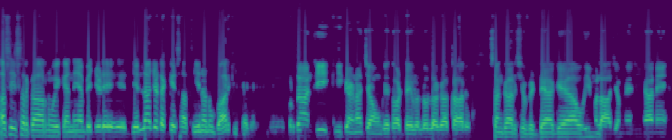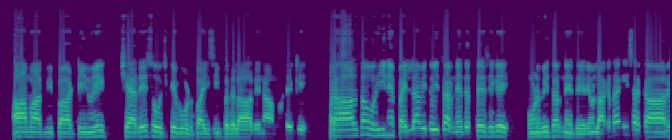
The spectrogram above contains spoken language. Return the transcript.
ਅਸੀਂ ਸਰਕਾਰ ਨੂੰ ਇਹ ਕਹਿੰਦੇ ਆ ਵੀ ਜਿਹੜੇ ਇਹ ਜੇਲ੍ਹਾਂ 'ਚ ਡੱਕੇ ਸਾਥੀ, ਇਹਨਾਂ ਨੂੰ ਬਾਹਰ ਕੀਤਾ ਜਾਵੇ। ਪ੍ਰਧਾਨ ਜੀ, ਕੀ ਕਹਿਣਾ ਚਾਹੋਗੇ? ਤੁਹਾਡੇ ਵੱਲੋਂ ਲਗਾਤਾਰ ਸੰਘਰਸ਼ ਵਿੱਢਿਆ ਗਿਆ, ਉਹੀ ਮੁਲਾਜ਼ਮ ਨੇ ਜਿਨ੍ਹਾਂ ਨੇ ਆਮ ਆਦਮੀ ਪਾਰਟੀ ਨੂੰ ਇਹ ਸ਼ਾਇਦ ਇਹ ਸੋਚ ਕੇ ਵੋਟ ਪਾਈ ਸੀ ਬਦਲਾਅ ਦੇ ਨਾਮ ਨੂੰ ਲੈ ਕੇ। ਪਰ ਹਾਲ ਤਾਂ ਉਹੀ ਨੇ, ਪਹਿਲਾਂ ਵੀ ਤੁਸੀਂ ਧਰਨੇ ਦਿੱਤੇ ਸੀਗੇ, ਹੁਣ ਵੀ ਧਰਨੇ ਦੇ ਰਹੇ ਹੋ। ਲੱਗਦਾ ਕਿ ਸਰਕਾਰ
